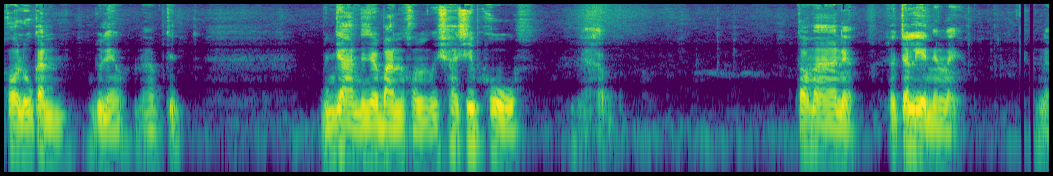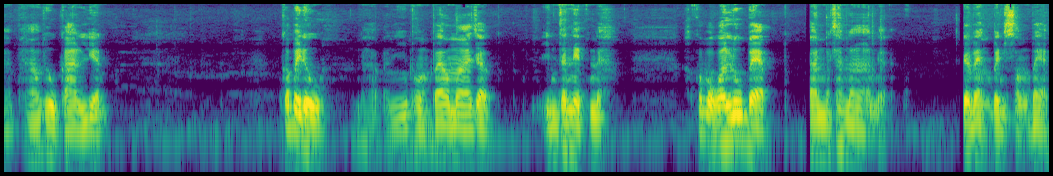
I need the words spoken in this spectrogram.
พอรู้กันอยู่แล้วนะครับจิตวิญญาณจรรยาบรรณของวิชาชีพครูนะครับ ต่อมาเนี่ยเราจะเรียนยังไงนะครับ how to การเรียน ก็ไปดูนะครับ อันนี้ผมไปเอามาจากอินเทอร์เน็ตนะเขาก็บอกว่ารูปแบบการพัฒนาเนี่ยจะแบ่งเป็นสองแบบ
